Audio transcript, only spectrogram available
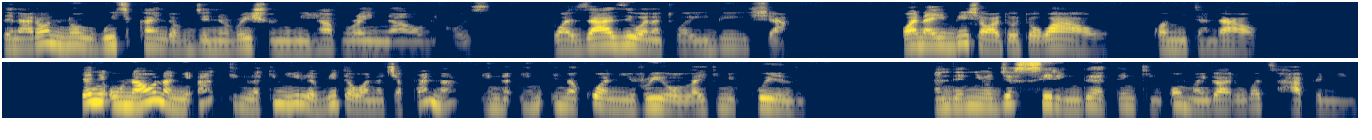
then I don't know which kind of generation we have right now because wazazi wanatuaibisha, wanaibisha watoto wao kwa mitandao. Yani unaona ni acting, lakini ile vita wanachapana ina, in, inakuwa ni real, like ni kweli, and then you're just sitting there thinking oh my god what's happening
